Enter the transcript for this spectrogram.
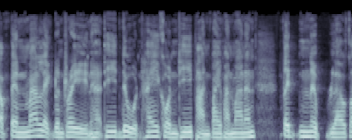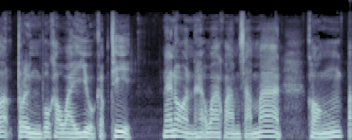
กับเป็นแม่เหล็กดนตรีนะฮะที่ดูดให้คนที่ผ่านไปผ่านมานั้น ติดหนึบแล้วก็ตรึงพวกเขาไว้อยู่กับที่ แน่นอนนะฮะว่าความสามารถของไป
